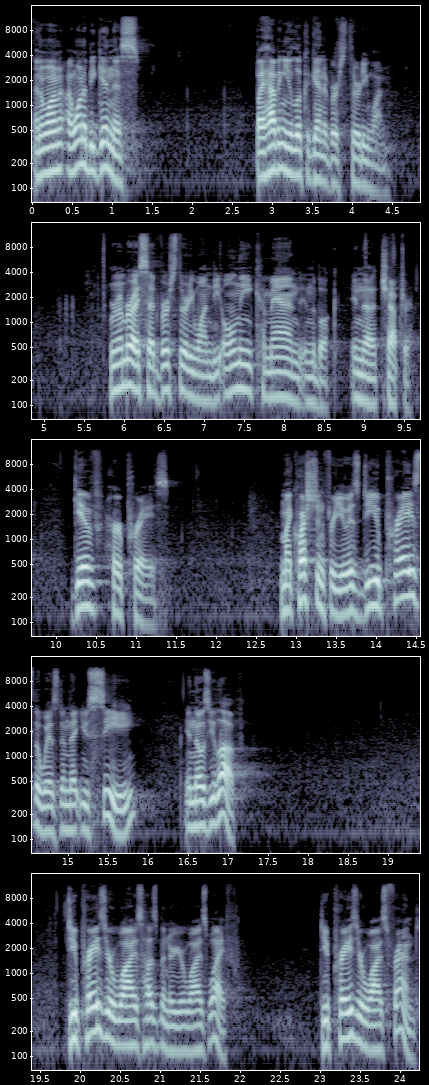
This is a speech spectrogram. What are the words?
And I want, I want to begin this by having you look again at verse 31. Remember, I said, verse 31, the only command in the book, in the chapter give her praise. My question for you is Do you praise the wisdom that you see in those you love? Do you praise your wise husband or your wise wife? Do you praise your wise friend?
